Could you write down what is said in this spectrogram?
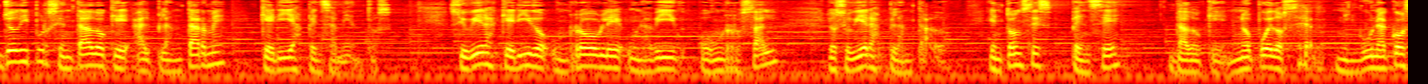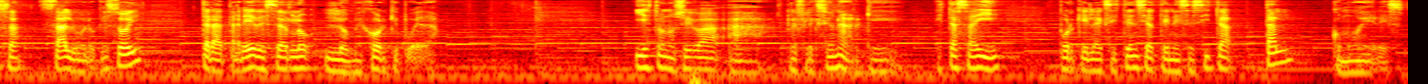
Yo di por sentado que al plantarme querías pensamientos. Si hubieras querido un roble, una vid o un rosal, los hubieras plantado. Entonces pensé Dado que no puedo ser ninguna cosa salvo lo que soy, trataré de serlo lo mejor que pueda. Y esto nos lleva a reflexionar que estás ahí porque la existencia te necesita tal como eres.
